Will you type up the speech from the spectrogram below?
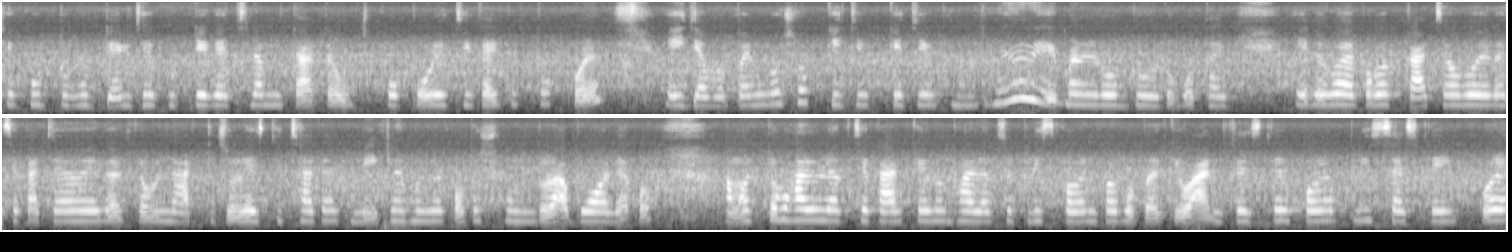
সে ঘুরতে ঘুরতে এক জায়গায় ঘুরতে গেছিলাম তাটাও পরেছি তাই টুকটাক। করে এই জামা প্যান্টগুলো সব কেচে কেচে মানে রোদ রোদ কোথায়? এই দেখো একেবারে কাঁচা হয়ে গেছে, কাঁচা হয়ে গেছে কেমন নাড়তে চলে এসেছি ছাদে। মেঘলা মেঘলা কত সুন্দর আবহাওয়া দেখো। আমার তো ভালো লাগছে, কার কেমন ভালো লাগছে প্লিজ কমেন্ট করব বা কেউ আনসাবস্ক্রাইব করো প্লিজ সাবস্ক্রাইব করে।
